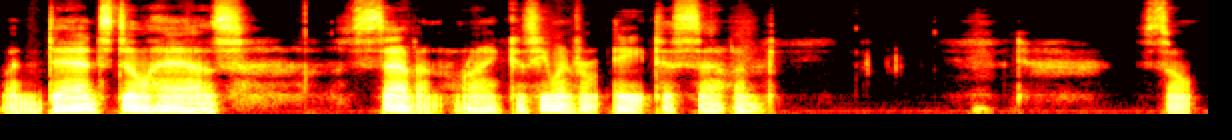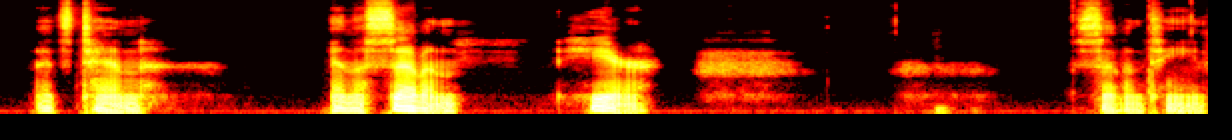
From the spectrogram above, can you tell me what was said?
But Dad still has seven, right? Because he went from eight to seven. So it's ten. And the seven here 17.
